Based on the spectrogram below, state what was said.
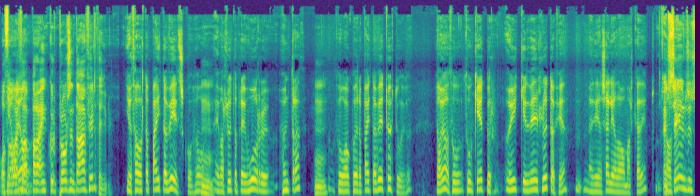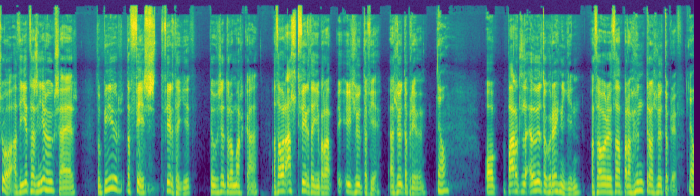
og þá já, er já. það bara einhver prósend af fyrirtækinu. Já, þá ert að bæta við, sko, þá, mm. ef að hlutabriði voru 100, mm. þú ákveður að bæta við 20, Já, já, þú, þú getur aukið við hlutafið með því að selja það á markaði. En segjum sem svo að því, það sem ég er að hugsa er þú býður það fyrst fyrirtækið þegar þú setur á markað að þá er allt fyrirtæki bara í hlutafið eða hlutabrifum Já. og bara til að auðvitað okkur reikningin að þá eru það bara 100 hlutabrif já,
